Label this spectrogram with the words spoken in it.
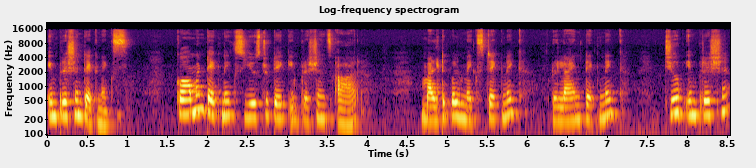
Impression techniques. Common techniques used to take impressions are multiple mix technique, reline technique, tube impression,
